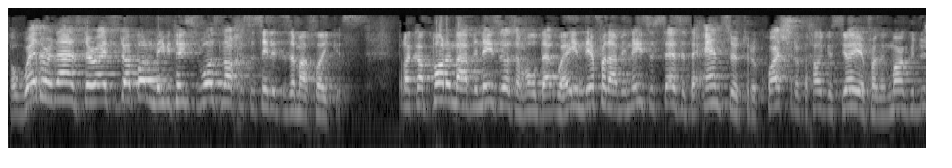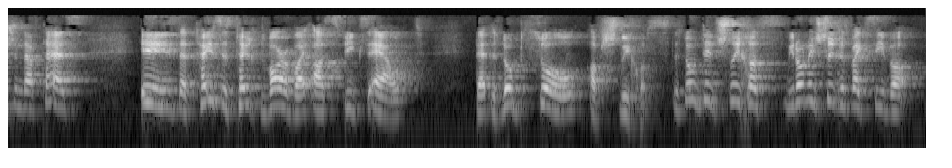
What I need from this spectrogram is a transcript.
But whether or not it's the Reis or Dabbanon, maybe Tosis was nachas to say that there's a machlokes. But Akaparim Avinezah doesn't hold that way, and therefore the Avinezah says that the answer to the question of the Chalkis Yoyev from the Gemara Kedushin Daf Tes is that Taisus Teich Dvar by us speaks out that there's no psul of shlichus. There's no did shlichus. We don't need shlichus by ksiva.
